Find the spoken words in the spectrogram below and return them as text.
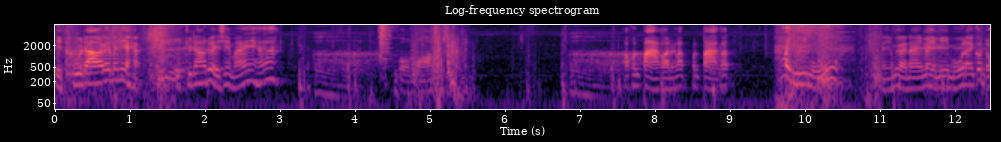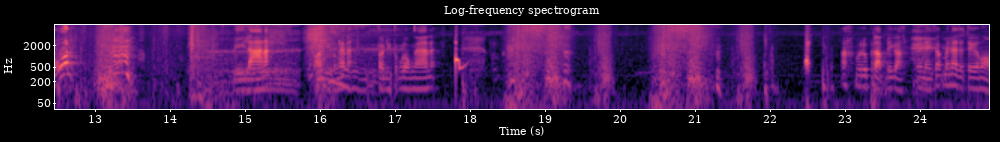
ติดคูลดาวน์ได้ไหมเนี่ย ติดคูลดาวน์ด้วยใช่ไหมฮะ โอ้หมอ เอาคนป่าก่อนนะครับ คนป่าก็ไม่มีหมู ในเมื่อนายไม่มีหมูนายก็โดนลีลานะตอนอยู่ตรงนั้นนะตอนอยู่ตรงโรงงานน่ะอะมาดูประดับดีกว่าไหนๆก็ไม่น่าจะเจอหมอ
